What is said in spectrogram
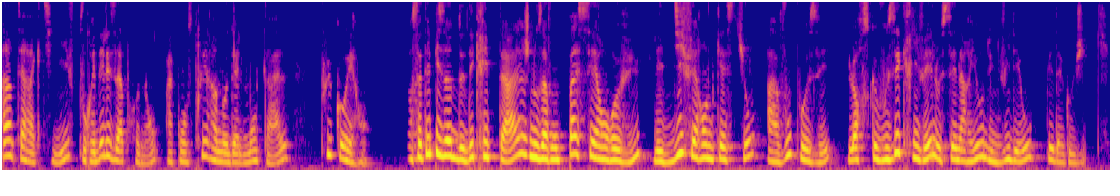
interactive pour aider les apprenants à construire un modèle mental plus cohérent. Dans cet épisode de décryptage, nous avons passé en revue les différentes questions à vous poser lorsque vous écrivez le scénario d'une vidéo pédagogique.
